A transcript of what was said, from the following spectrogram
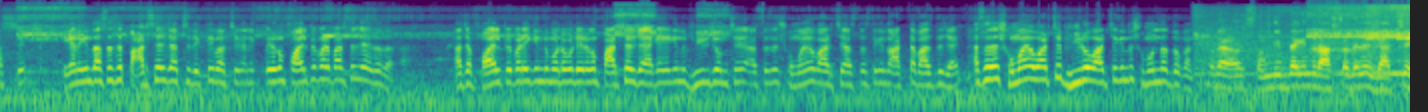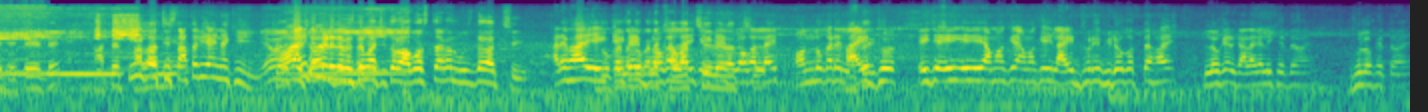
আসছে। এখানে কিন্তু আস্তে আস্তে পার্সেল যাচ্ছে দেখতেই পাচ্ছ এখানে। এরকম ফয়েল পেপারে পার্সেল যায় দাদা? আচ্ছা ফয়েল পেপারে কিন্তু মোটামুটি এরকম পার্সেল যায় একে কিন্তু ভিড় জমছে আস্তে আস্তে সময়ও বাড়ছে আস্তে আস্তে কিন্তু আটটা বাজতে যায়। আস্তে আস্তে সময়ও বাড়ছে ভিড়ও বাড়ছে কিন্তু সুমনদার দোকান। সন্দীপ দা কিন্তু রাস্তা ধরে যাচ্ছে হেঁটে হেঁটে হাতে কি করছিস তাড়াতাড়ি আয় নাকি? মেরে দেবে বুঝতে পারছি তোর অবস্থা এখন বুঝতে পারছি। আরে ভাই এইটাই ব্লগার লাইফ এইটাই ব্লগার লাইফ অন্ধকারে লাইট এই যে এই এই আমাকে আমাকে এই লাইট ভিডিও করতে হয় লোকের গালাগালি খেতে হয় ধুলো খেতে হয়।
